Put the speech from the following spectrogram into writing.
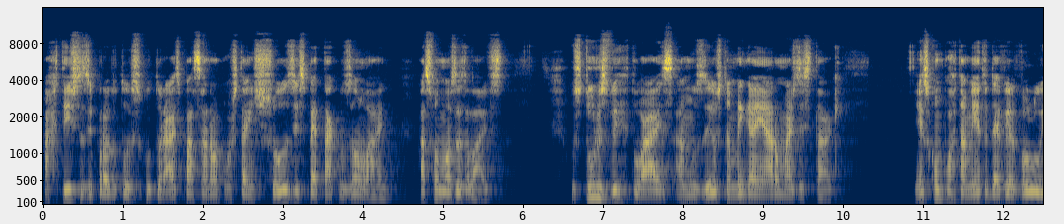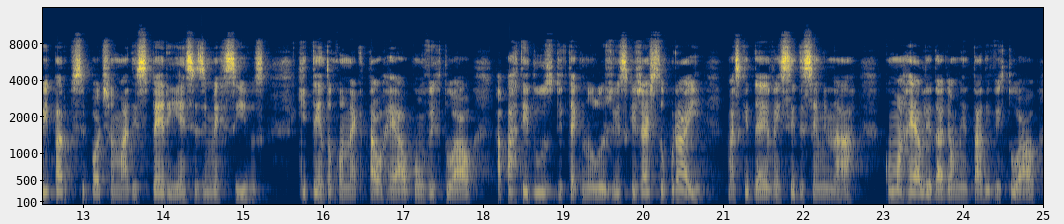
artistas e produtores culturais passaram a apostar em shows e espetáculos online as famosas lives. Os tours virtuais a museus também ganharam mais destaque. Esse comportamento deve evoluir para o que se pode chamar de experiências imersivas, que tentam conectar o real com o virtual a partir do uso de tecnologias que já estão por aí, mas que devem se disseminar como a realidade aumentada e virtual,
